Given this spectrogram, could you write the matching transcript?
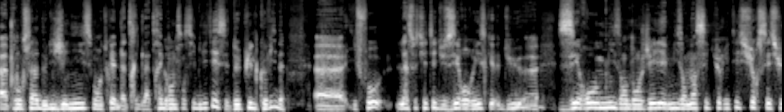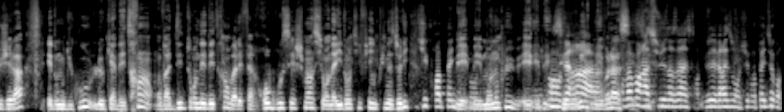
appelons ça de l'hygiénisme ou en tout cas de la, très, de la très grande sensibilité. C'est depuis le Covid, euh, il faut la société du zéro risque, du euh, zéro mise en danger, mise en insécurité sur ces sujets-là. Et donc du coup, le cas des trains, on va détourner des trains, on va les faire rebrousser chemin si on a identifié une punaise de lit. J'y crois pas une mais, seconde. mais moi non plus. Et, on verra. mais voilà, on va voir un sujet dans un instant. Vous avez raison, j'y crois pas une seconde.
